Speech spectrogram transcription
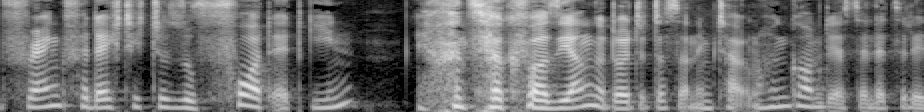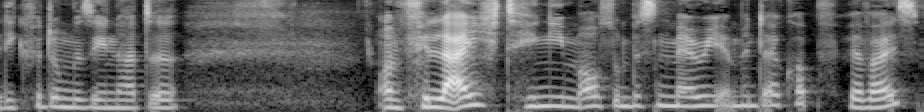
Frank, verdächtigte sofort Ed Gein. Er hat es ja quasi angedeutet, dass er an dem Tag noch hinkommt. Er ist der Letzte, der die Quittung gesehen hatte. Und vielleicht hing ihm auch so ein bisschen Mary im Hinterkopf, wer weiß.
